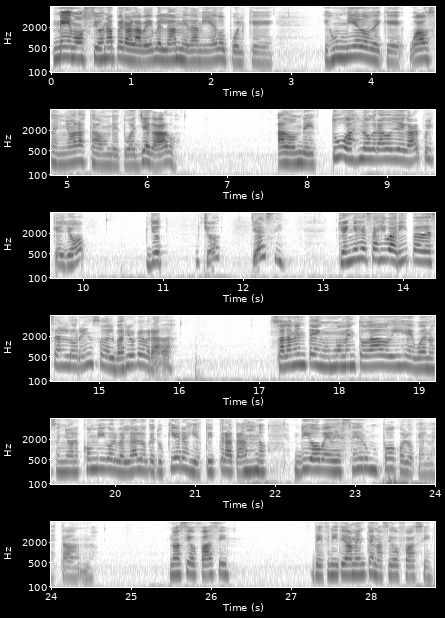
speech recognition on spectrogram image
me emociona, pero a la vez, ¿verdad? Me da miedo porque es un miedo de que, wow, Señor, hasta donde tú has llegado. A donde tú has logrado llegar, porque yo, yo, yo, Jessie, ¿quién es esa jibarita de San Lorenzo del barrio Quebrada? Solamente en un momento dado dije, bueno, Señor, conmigo, ¿verdad? Lo que tú quieras y estoy tratando de obedecer un poco lo que Él me está dando. No ha sido fácil. Definitivamente no ha sido fácil.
